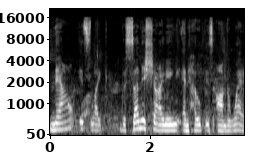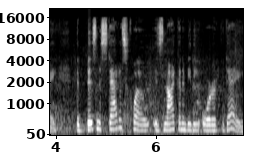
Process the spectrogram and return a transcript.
Now it's like the sun is shining and hope is on the way the business status quo is not going to be the order of the day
